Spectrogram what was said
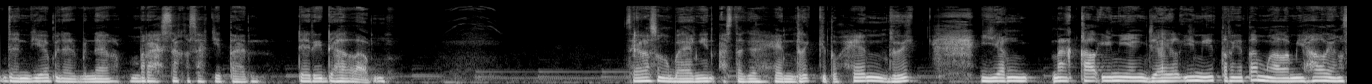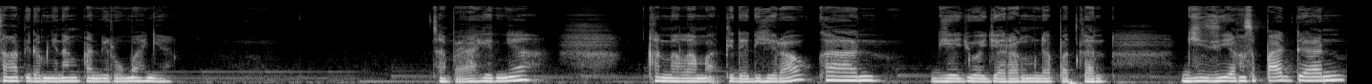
dan dia benar-benar merasa kesakitan dari dalam. Saya langsung ngebayangin astaga Hendrik gitu. Hendrik yang nakal ini, yang jahil ini ternyata mengalami hal yang sangat tidak menyenangkan di rumahnya. Sampai akhirnya karena lama tidak dihiraukan, dia juga jarang mendapatkan gizi yang sepadan.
